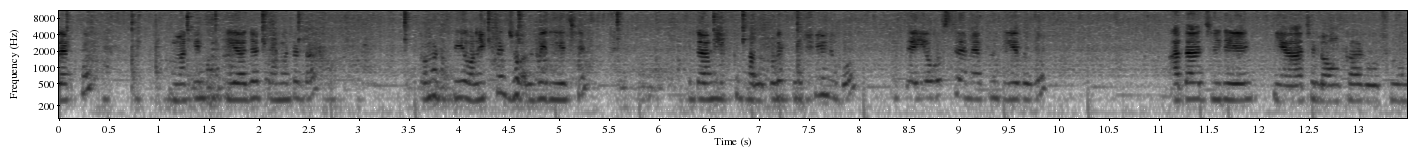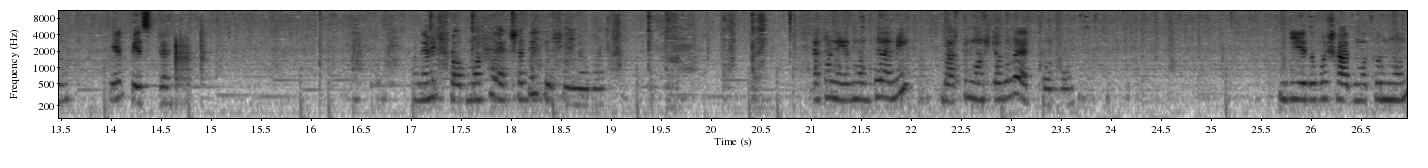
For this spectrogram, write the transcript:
দেখো, আমার কিন্তু পেঁয়াজ আর টমেটোটা টমেটো দিয়ে অনেকটা জল বেরিয়েছে। এটা আমি একটু ভালো করে কষিয়ে নেব। এই অবস্থায় আমি এখন দিয়ে দেবো। আদা, জিরে, পেঁয়াজ, লঙ্কা, রসুন, এর পেস্টটা মানে আমি সব মশলা একসাথেই কষিয়ে নেব। এখন এর মধ্যে আমি বাকি মশলাগুলো অ্যাড করব। দিয়ে দেবো স্বাদ মতন নুন,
